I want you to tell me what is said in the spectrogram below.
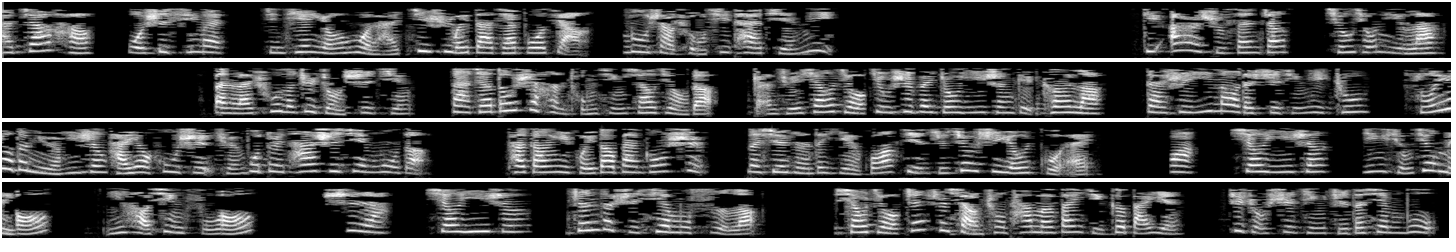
大家好，我是西妹，今天由我来继续为大家播讲《路上宠妻太甜蜜》第二十三章，求求你了。本来出了这种事情，大家都是很同情萧九的，感觉萧九就是被周医生给坑了。但是医闹的事情一出，所有的女医生还有护士全部对他是羡慕的。他刚一回到办公室。那些人的眼光简直就是有鬼！哇，肖医生，英雄救美哦，你好幸福哦！是啊，肖医生真的是羡慕死了。肖九真是想冲他们翻几个白眼，这种事情值得羡慕。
